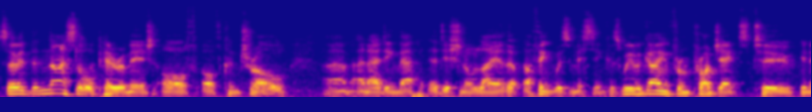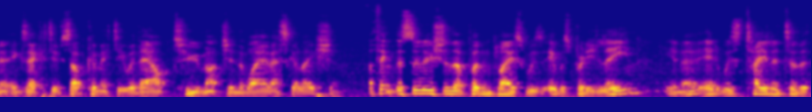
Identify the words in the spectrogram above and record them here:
so with the nice little pyramid of, of control um, and adding that additional layer that I think was missing because we were going from project to you know executive subcommittee without too much in the way of escalation. I think the solution that put in place was it was pretty lean. You know, it was tailored to the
